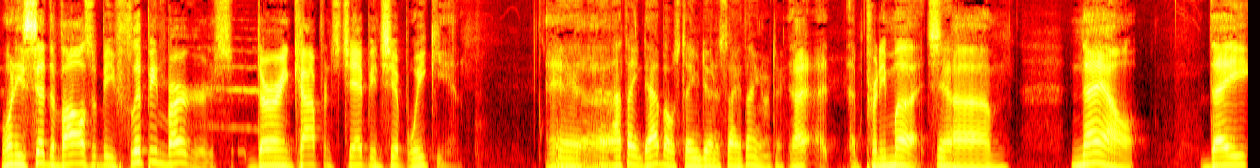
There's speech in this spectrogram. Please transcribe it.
when he said the Vols would be flipping burgers during conference championship weekend. And, and uh, uh, I think Dabo's team doing the same thing, aren't they? Uh, uh, pretty much. Yeah. Um, now, they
